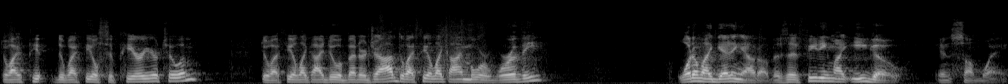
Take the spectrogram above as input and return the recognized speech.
Do I, do I feel superior to him? Do I feel like I do a better job? Do I feel like I'm more worthy? What am I getting out of? Is it feeding my ego in some way?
